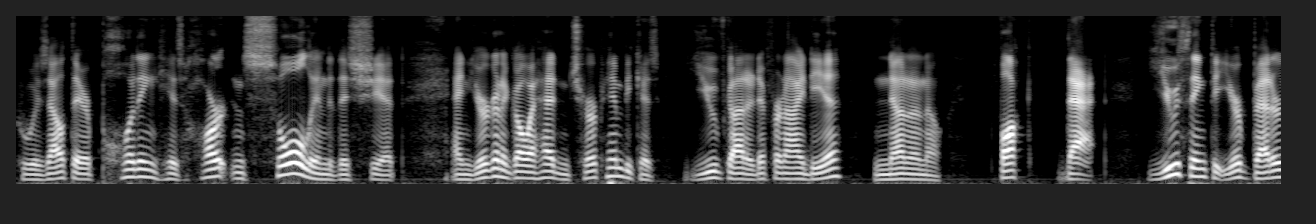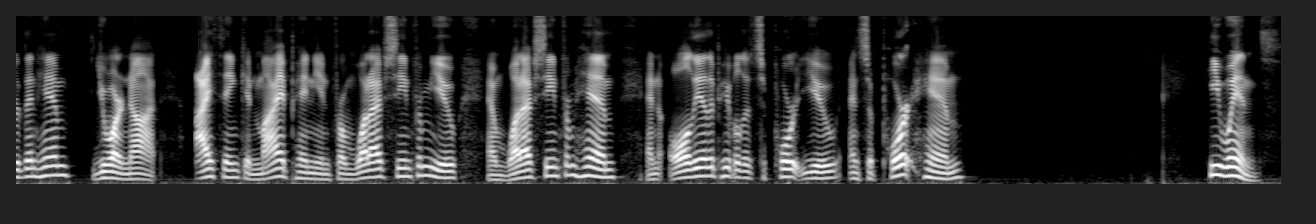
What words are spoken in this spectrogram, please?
who is out there putting his heart and soul into this shit, and you're going to go ahead and chirp him because you've got a different idea? No, no, no. Fuck that. You think that you're better than him? You are not. I think, in my opinion, from what I've seen from you and what I've seen from him and all the other people that support you and support him, he wins.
